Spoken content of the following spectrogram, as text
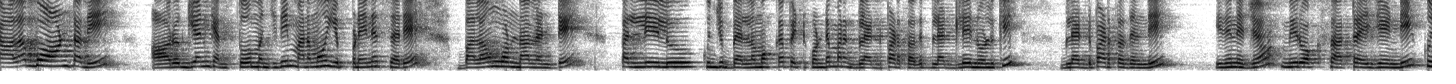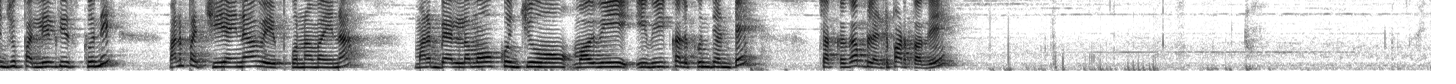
చాలా బాగుంటుంది. ఆరోగ్యానికి ఎంతో మంచిది. మనము ఎప్పుడైనా సరే బలంగా ఉండాలంటే పల్లీలు కొంచెం బెల్లం మొక్క పెట్టుకుంటే మనకు బ్లడ్ పడుతుంది. బ్లడ్ లేని వాళ్ళకి బ్లడ్ పడుతుందండి. ఇది నిజం. మీరు ఒకసారి ట్రై చేయండి. కొంచెం పల్లీలు తీసుకుని మన పచ్చి అయినా వేపుకున్నవైనా మన బెల్లము కొంచెం అవి ఇవి కలుపుకుని తింటే చక్కగా బ్లడ్ పడుతుంది.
